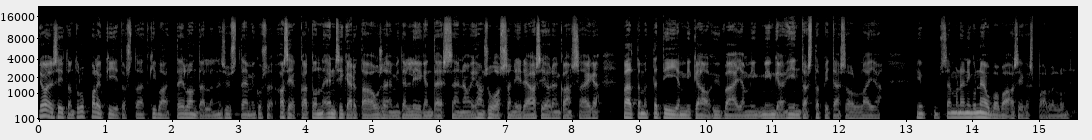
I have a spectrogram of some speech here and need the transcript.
Joo, ja siitä on tullut paljon kiitosta, että kiva, että teillä on tällainen systeemi, kun se asiakkaat on ensi kertaa useimmiten liikenteessä, ja ne on ihan suossa niiden asioiden kanssa, eikä välttämättä tiedä, mikä on hyvää ja minkä hintasta pitäisi olla, ja semmoinen niin neuvova asiakaspalvelu. Niin.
